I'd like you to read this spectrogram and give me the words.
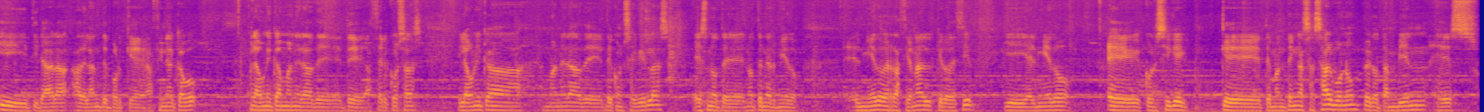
y tirar adelante porque al fin y al cabo la única manera de hacer cosas y la única manera de, conseguirlas es no, tener miedo. El miedo es racional, quiero decir, y el miedo eh, consigue que te mantengas a salvo, ¿no? pero también es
